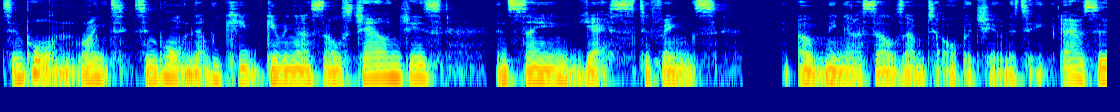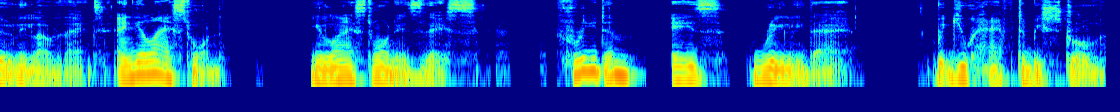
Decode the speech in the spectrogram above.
it's important, right? It's important that we keep giving ourselves challenges and saying yes to things and opening ourselves up to opportunity. Absolutely love that. And your last one. Your last one is this. Freedom is really there, but you have to be strong.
